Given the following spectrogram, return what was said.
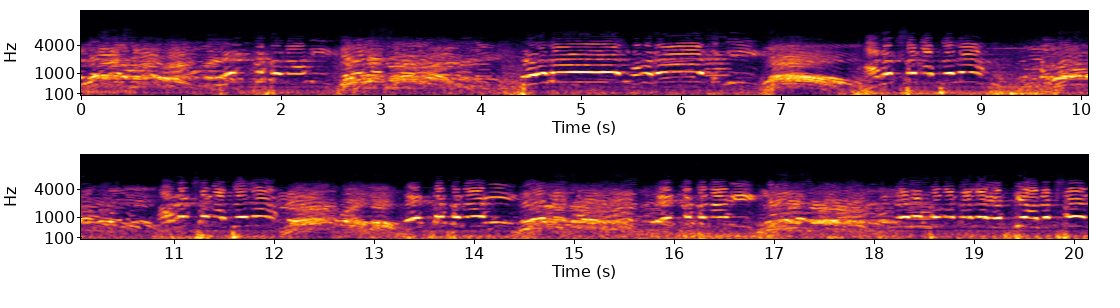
देश कसा नाही सेवालाल महाराज की आरक्षण आपल्याला आरक्षण आपल्याला देश कसा नाही देश कसा नाही बंजारा समाजाला एसटी आरक्षण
